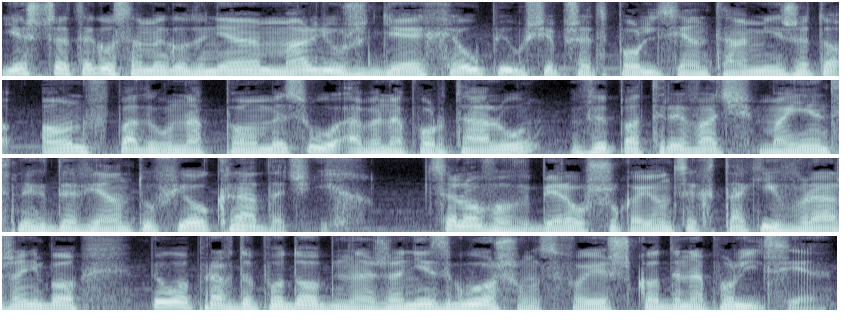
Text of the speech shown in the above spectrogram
Jeszcze tego samego dnia Mariusz G. chełpił się przed policjantami, że to on wpadł na pomysł, aby na portalu wypatrywać majętnych dewiantów i okradać ich. Celowo wybierał szukających takich wrażeń, bo było prawdopodobne, że nie zgłoszą swojej szkody na policję.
